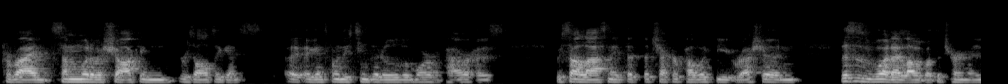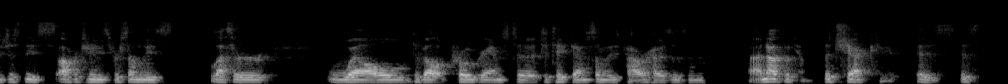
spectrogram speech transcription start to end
provide somewhat of a shocking result against against one of these teams that are a little bit more of a powerhouse. We saw last night that the Czech Republic beat Russia, and this is what I love about the tournament is just these opportunities for some of these lesser, well developed programs to to take down some of these powerhouses. And uh, not that the Czech is is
